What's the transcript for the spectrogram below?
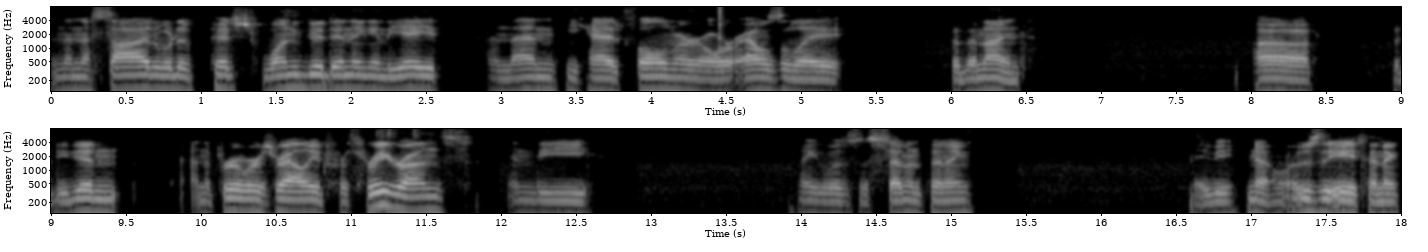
and then Assad would have pitched one good inning in the eighth, and then he had Fulmer or Alzolay for the ninth. Uh, but he didn't, and the Brewers rallied for three runs in the, I think it was the seventh inning. Maybe no, it was the eighth inning.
